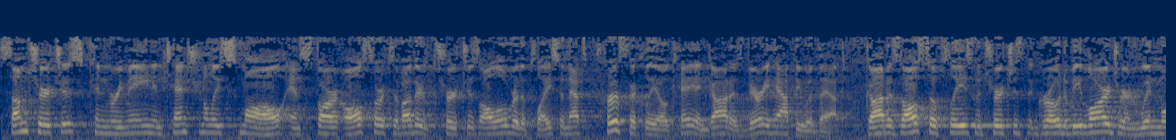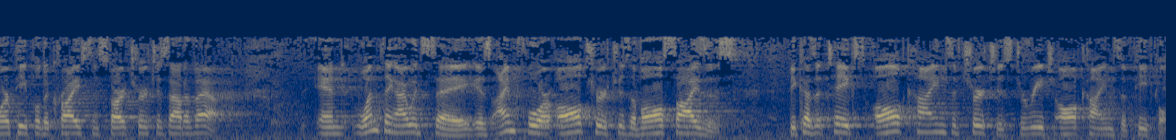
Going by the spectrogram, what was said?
Some churches can remain intentionally small and start all sorts of other churches all over the place, and that's perfectly okay, and God is very happy with that. God is also pleased with churches that grow to be larger and win more people to Christ and start churches out of that. And one thing I would say is I'm for all churches of all sizes because it takes all kinds of churches to reach all kinds of people.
